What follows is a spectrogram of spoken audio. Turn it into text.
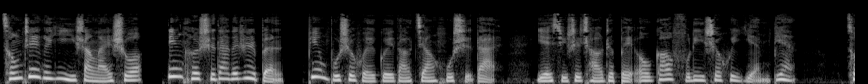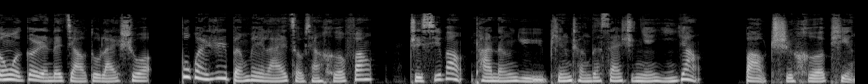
从这个意义上来说，令和时代的日本。并不是回归到江户时代，也许是朝着北欧高福利社会演变。从我个人的角度来说，不管日本未来走向何方，只希望他能与平成的三十年一样，保持和平。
